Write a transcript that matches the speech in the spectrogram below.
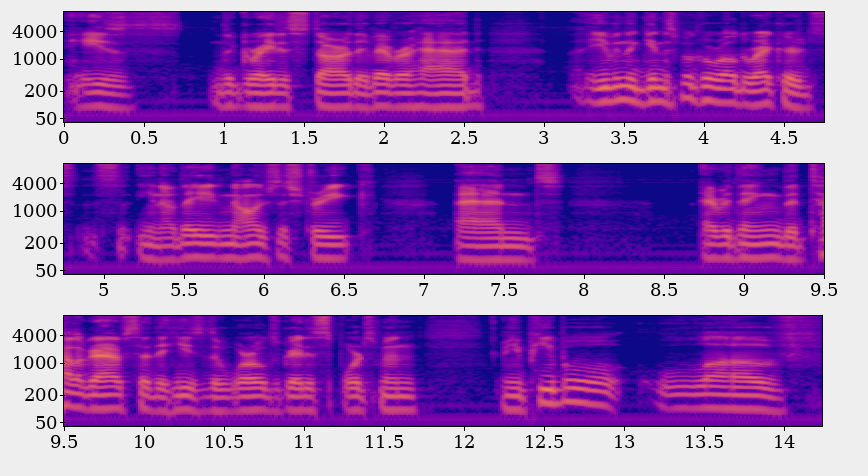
he's the greatest star they've ever had. Even the Guinness Book of World Records, you know, they acknowledge the streak and everything. The Telegraph said that he's the world's greatest sportsman. I mean, people love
